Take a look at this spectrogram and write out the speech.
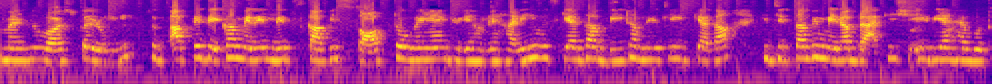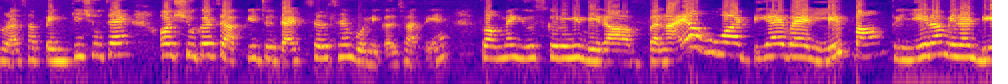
मैं इसे वॉश कर लूँगी। तो आपने देखा मेरे लिप्स काफ़ी सॉफ्ट हो गए हैं, क्योंकि हमने हनी यूज़ किया था बीट हमने इसलिए किया था कि जितना भी मेरा ब्लैकिश एरिया है, वो थोड़ा सा पिंकिश हो जाए और शुगर से आपकी जो डेड सेल्स हैं, वो निकल जाते हैं। तो अब मैं यूज़ करूँगी मेरा बनाया हुआ डी लिप बाम तो ये रहा मेरा डी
